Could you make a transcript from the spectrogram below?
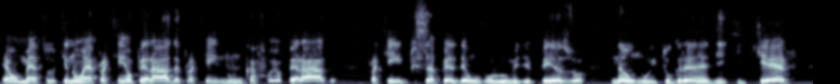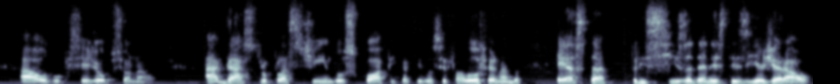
é um método que não é para quem é operado, é para quem nunca foi operado, para quem precisa perder um volume de peso não muito grande e que quer algo que seja opcional. A gastroplastia endoscópica que você falou, Fernando, esta precisa de anestesia geral.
